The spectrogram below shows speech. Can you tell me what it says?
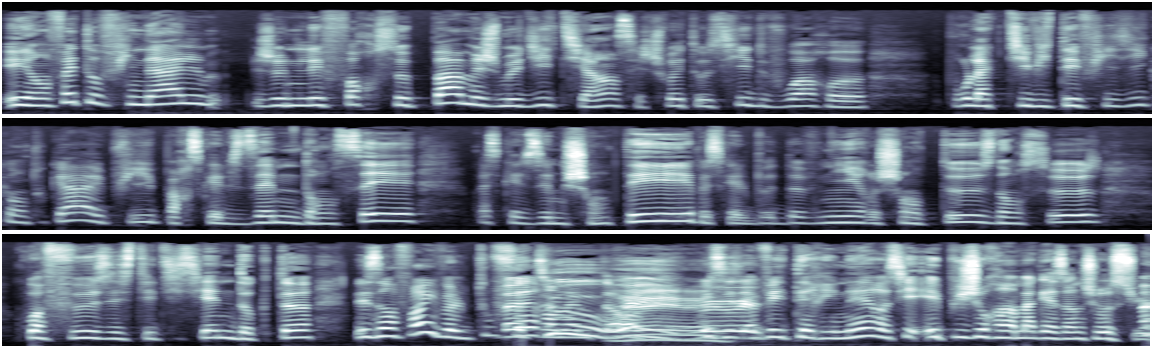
et en fait, au final, je ne les force pas, mais je me dis, tiens, c'est chouette aussi de voir, euh, pour l'activité physique en tout cas, et puis parce qu'elles aiment danser, parce qu'elles aiment chanter, parce qu'elles veulent devenir chanteuses, danseuses, coiffeuses, esthéticiennes, docteurs. Les enfants, ils veulent tout bah, faire en même temps. Oui, vétérinaires aussi. Et puis j'aurai un magasin de chaussures.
